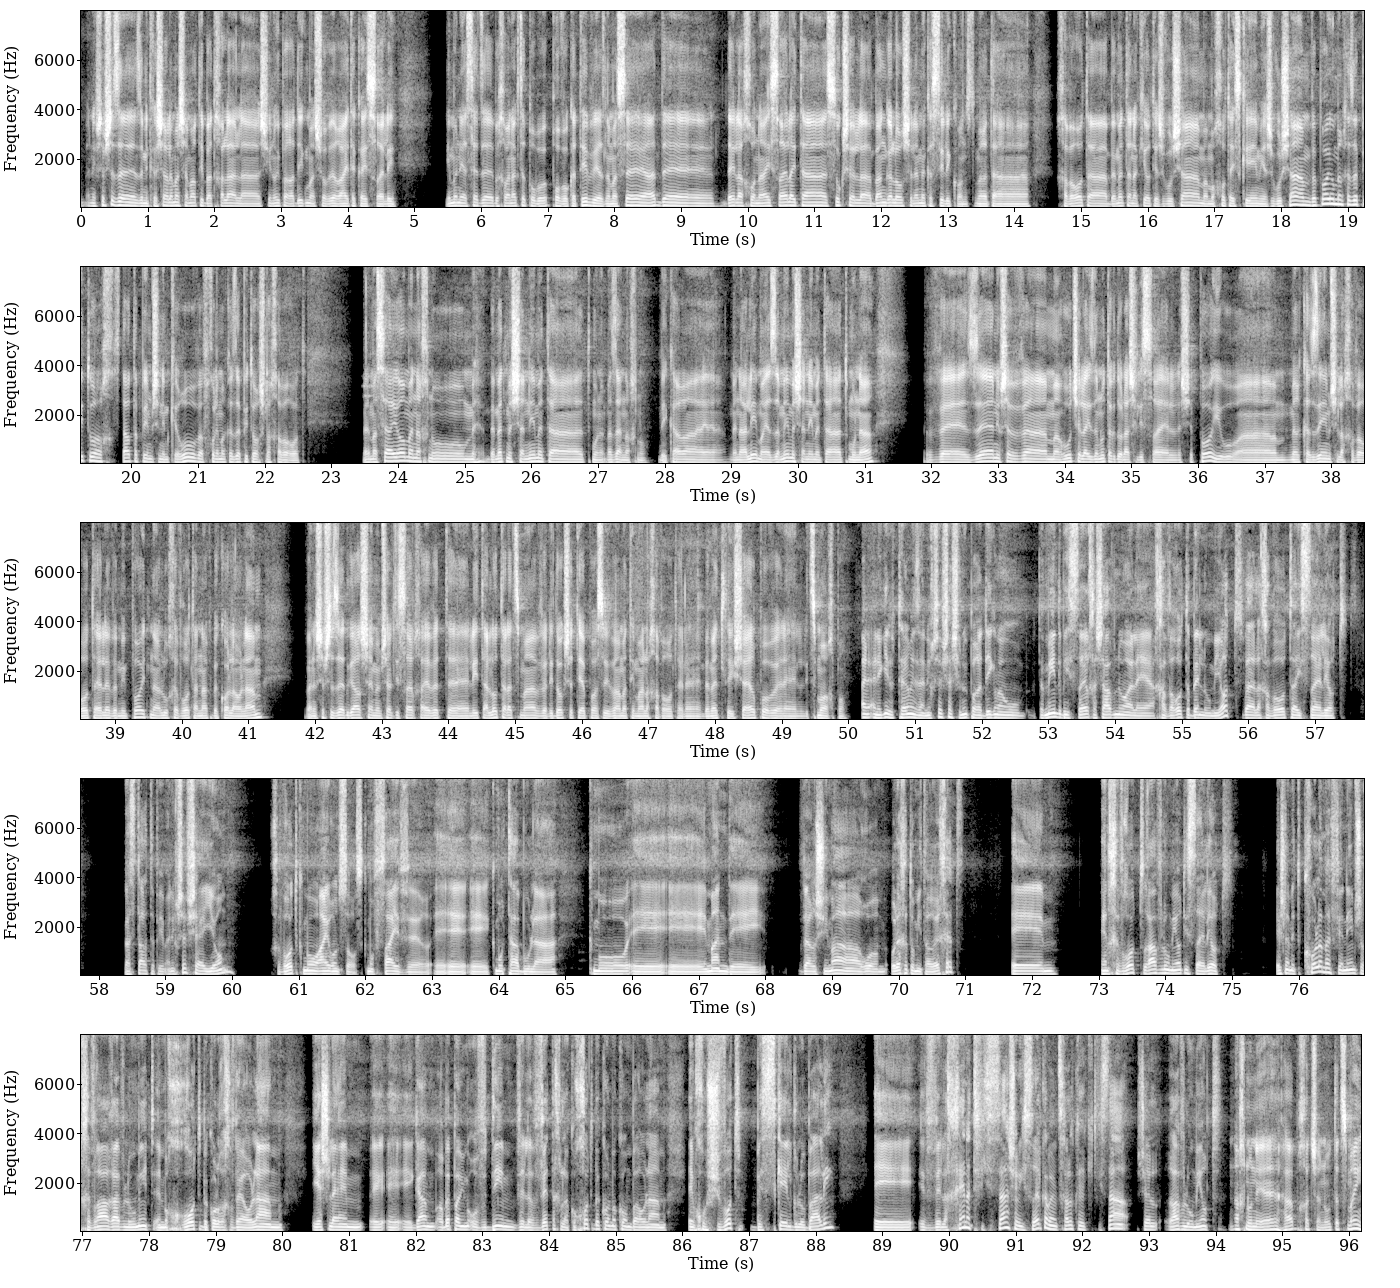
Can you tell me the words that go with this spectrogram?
אני חושב שזה מתקשר למה שאמרתי בהתחלה, על השינוי פרדיגמה שעובר ההייטק הישראלי. אם אני אעשה את זה בכוונה קצת פרובוקטיבי, אז למעשה עד די לאחרונה ישראל הייתה סוג של הבנגלור של עמק הסיליקון, זאת אומרת החברות הבאמת ענקיות ישבו שם, המוחות העסקיים ישבו שם, ופה היו מרכזי פיתוח, סטארט-אפים שנמכרו והפכו למרכזי פיתוח של החברות. ולמעשה היום אנחנו באמת משנים את התמונה, מה זה אנחנו? בעיקר המנהלים, היזמים משנים את התמונה. וזה אני חושב המהות של ההזדמנות הגדולה של ישראל, שפה יהיו המרכזים של החברות האלה ומפה יתנהלו חברות ענק בכל העולם. ואני חושב שזה אתגר שממשלת ישראל חייבת להתעלות על עצמה ולדאוג שתהיה פה הסביבה המתאימה לחברות האלה, באמת להישאר פה ולצמוח פה. אני, אני אגיד יותר מזה, אני חושב שהשינוי פרדיגמה הוא, תמיד בישראל חשבנו על החברות הבינלאומיות ועל החברות הישראליות והסטארט-אפים. אני חושב שהיום, חברות כמו ironSource, כמו פייבר, כמו טאבולה, כמו מאנדיי, והרשימה הולכת ומתארכת, הן חברות רב-לאומיות ישראליות. יש להם את כל המאפיינים של חברה רב-לאומית, הן מוכרות בכל רחבי העולם, יש להם גם הרבה פעמים עובדים ולבטח לקוחות בכל מקום בעולם, הן חושבות בסקייל גלובלי. ולכן התפיסה של ישראל כמובן צריכה להיות כתפיסה של רב-לאומיות. אנחנו נהיה האב חדשנות עצמאי.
